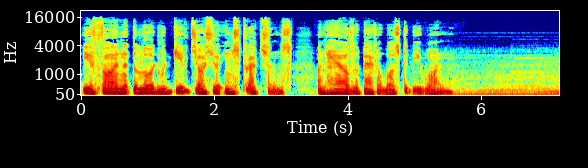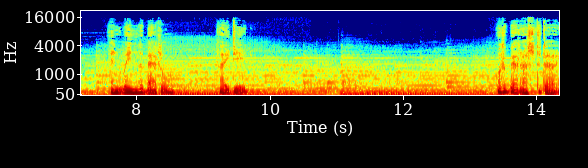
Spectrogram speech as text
you find that the Lord would give Joshua instructions on how the battle was to be won and win the battle they did. What about us today?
